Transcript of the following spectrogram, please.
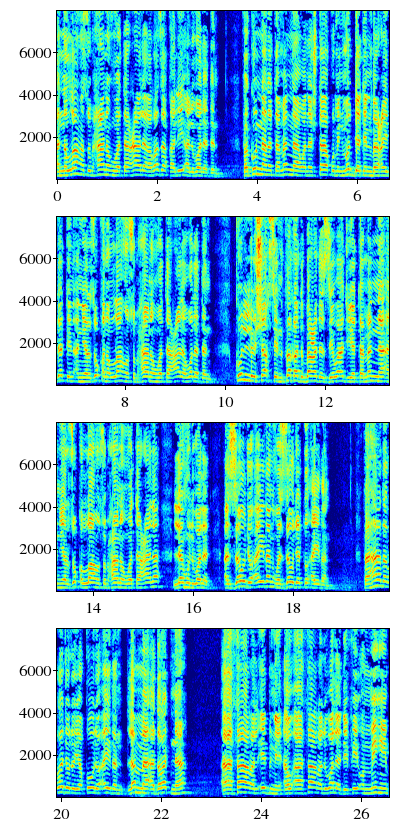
أن الله سبحانه وتعالى رزق لي الولد. فكنا نتمنى ونشتاق من مدة بعيدة أن يرزقنا الله سبحانه وتعالى ولدا. كل شخص فقط بعد الزواج يتمنى أن يرزق الله سبحانه وتعالى له الولد. الزوج أيضا والزوجة أيضا. فهذا الرجل يقول أيضا لما أدركنا آثار الابن أو آثار الولد في أمه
